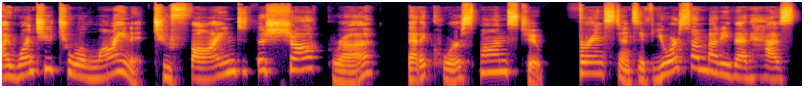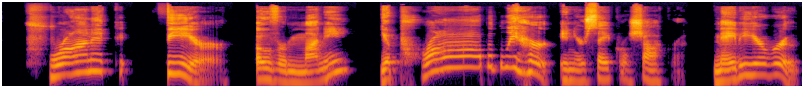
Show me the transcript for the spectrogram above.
I want you to align it to find the chakra that it corresponds to. For instance, if you're somebody that has chronic fear over money, you probably hurt in your sacral chakra, maybe your root.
